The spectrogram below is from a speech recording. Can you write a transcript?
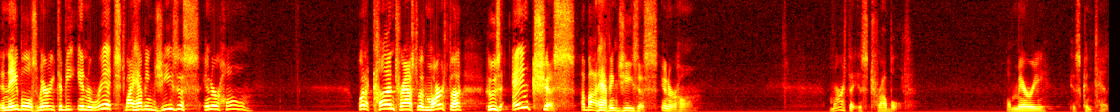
enables Mary to be enriched by having Jesus in her home. What a contrast with Martha, who's anxious about having Jesus in her home. Martha is troubled, while Mary is content.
